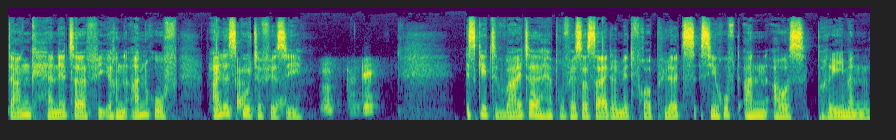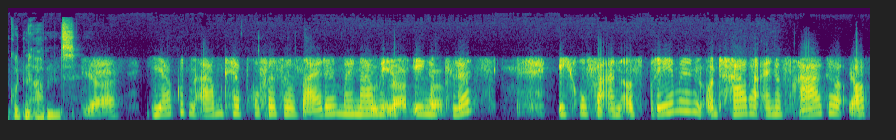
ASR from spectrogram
Dank, Herr Netter, für Ihren Anruf. Alles Gute für Sie. Es geht weiter, Herr Professor Seidel, mit Frau Plötz. Sie ruft an aus Bremen. Guten Abend. Ja. Ja, guten Abend, Herr Professor Seidel. Mein Name guten ist Abend, Inge Plötz. Ich rufe an aus Bremen und habe eine Frage, ja. ob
